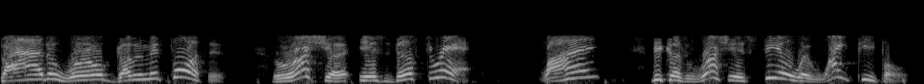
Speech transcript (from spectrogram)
by the world government forces. Russia is the threat. Why? Because Russia is filled with white people.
